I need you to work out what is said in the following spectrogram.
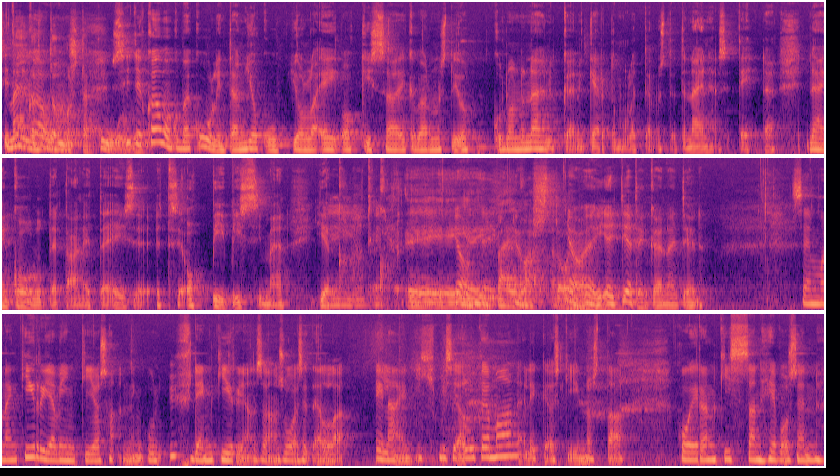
Sitten mä en kauan, ole tuommoista kuullut. Sitten kauan kun mä kuulin tämän joku, jolla ei ole kissaa eikä varmasti ole, kun on nähnytkään, niin kertoi mulle tämmöistä, että näinhän se tehdään. Näin koulutetaan, että, ei se, että se oppii pissimään hiekkalaatikolla. Ei, ei, joo, ei, ei päinvastoin. Joo, ei, ei tietenkään näin tehdä. Semmoinen kirjavinkki, jos niin kuin yhden kirjan saan suositella eläinihmisiä lukemaan, eli jos kiinnostaa koiran, kissan, hevosen,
